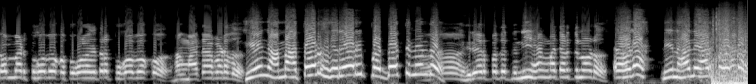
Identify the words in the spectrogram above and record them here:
ಕಮ್ಮಿ ಮಾಡಿ ತಗೋಬೇಕು ತಗೊಳಗಿದ್ರ ತಗೋಬೇಕು. ಹಂಗ ಮಾತಾಡಬಾರ್ದು. ಹೆಂಗ ಮಾತಾಡೋ ಹಿರಿಯರ ಪದ್ಧತಿ ನಿಂದು? ಹಿರಿಯರ ಪದ್ಧತಿ. ನೀ ಹೆಂಗ್ ಮಾತಾಡ್ತಿ ನೋಡು. ಹೌದ ನೀನ್ ಹಾನ್ ಯಾರು ತಗೋತಾರ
